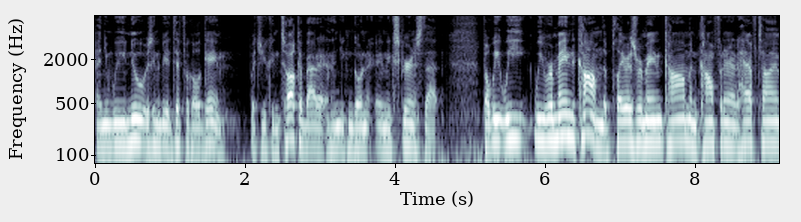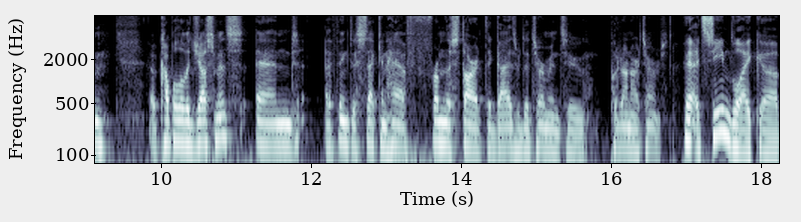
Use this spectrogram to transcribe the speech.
and we knew it was going to be a difficult game. But you can talk about it, and then you can go and experience that. But we we we remained calm. The players remained calm and confident at halftime. A couple of adjustments, and I think the second half, from the start, the guys were determined to put it on our terms. Yeah, it seemed like uh,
